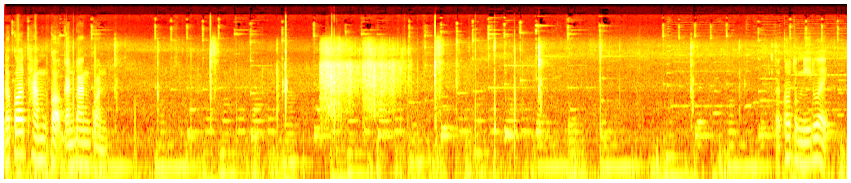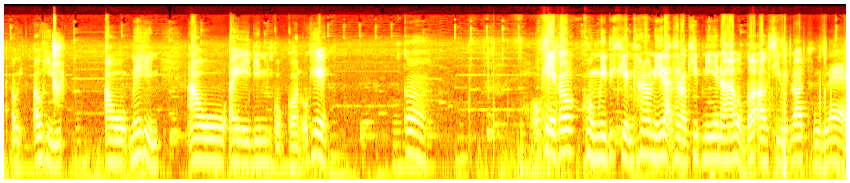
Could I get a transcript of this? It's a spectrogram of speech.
แล้วก็ทำเกาะกันบังก่อน แล้วก็ตรงนี้ด้วย เอาเอาหิน เอาไม่หิน เอาไอดินกบก่อนโอเค ก็ โอเคก็คงมีเพียงเท่านี้แหละสำหรับคลิปนี้นะครับผมก็เอาชีวิตรอดคืนแรก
